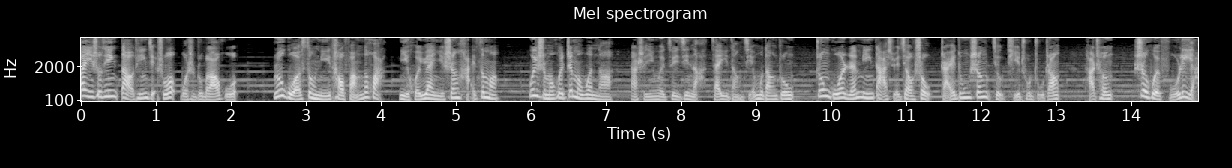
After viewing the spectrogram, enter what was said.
欢迎收听道听解说，我是主播老虎。如果送你一套房的话，你会愿意生孩子吗？为什么会这么问呢？那是因为最近呢，在一档节目当中，中国人民大学教授翟东升就提出主张，他称社会福利啊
